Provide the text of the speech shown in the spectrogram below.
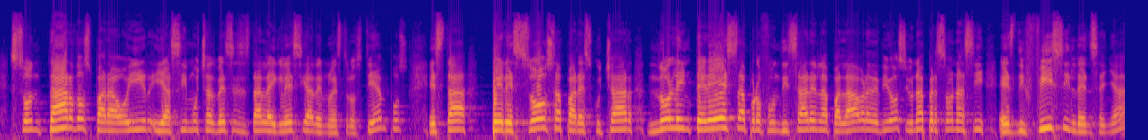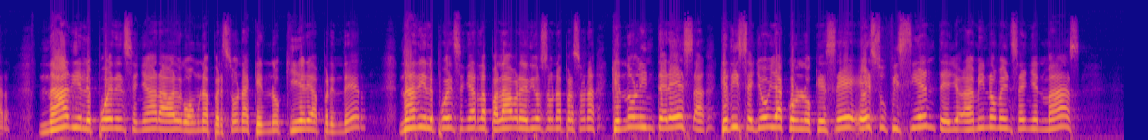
Son tardos para oír y así muchas veces está la iglesia de nuestros tiempos. Está perezosa para escuchar, no le interesa profundizar en la palabra de Dios y una persona así es difícil de enseñar. Nadie le puede enseñar algo a una persona que no quiere aprender. Nadie le puede enseñar la palabra de Dios a una persona que no le interesa, que dice yo ya con lo que sé es suficiente, a mí no me enseñen más.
